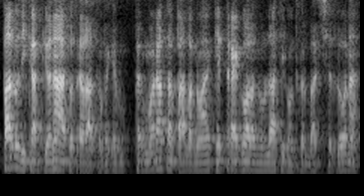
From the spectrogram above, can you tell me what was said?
Parlo di campionato tra l'altro perché per Morata parlano anche tre gol annullati contro il Barcellona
